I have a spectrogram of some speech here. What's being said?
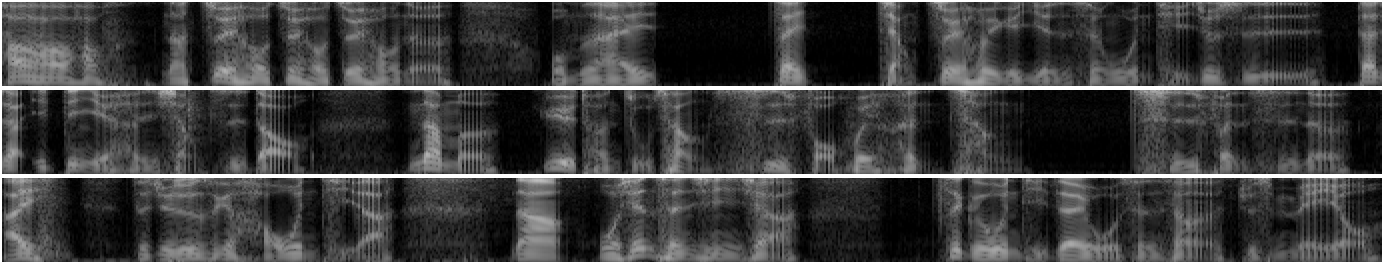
好，好，好，那最后，最后，最后呢，我们来再讲最后一个延伸问题，就是大家一定也很想知道，那么乐团主唱是否会很常吃粉丝呢？哎，这绝对是个好问题啊。那我先澄清一下，这个问题在我身上就是没有。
